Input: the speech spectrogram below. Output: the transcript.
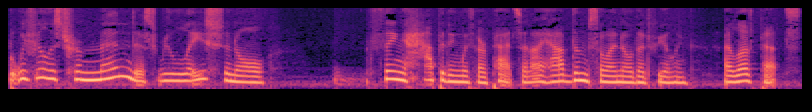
but we feel this tremendous relational thing happening with our pets. And I have them, so I know that feeling. I love pets.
